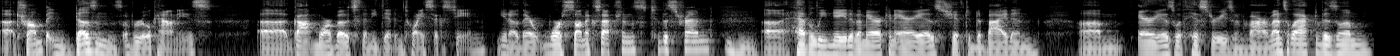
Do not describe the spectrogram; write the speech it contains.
Uh, Trump in dozens of rural counties uh, got more votes than he did in 2016. You know, there were some exceptions to this trend. Uh, heavily Native American areas shifted to Biden. Um, areas with histories of environmental activism,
